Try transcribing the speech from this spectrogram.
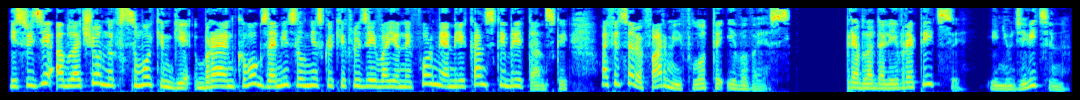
и среди облаченных в смокинге Брайан Квок заметил нескольких людей в военной форме американской и британской, офицеров армии, флота и ВВС. Преобладали европейцы, и неудивительно.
